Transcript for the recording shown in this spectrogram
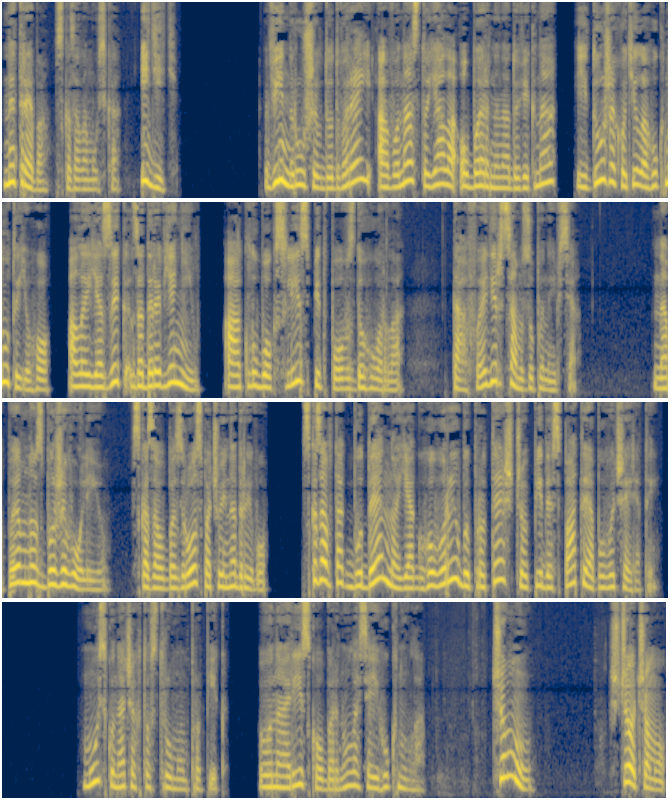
Не треба, сказала Муська. Ідіть. Він рушив до дверей, а вона стояла обернена до вікна і дуже хотіла гукнути його, але язик задерев'янів, а клубок сліз підповз до горла. Та Федір сам зупинився. Напевно, з божеволію, сказав без розпачу й надриву. Сказав так буденно, як говорив би про те, що піде спати або вечеряти. Муську, наче хто струмом пропік. Вона різко обернулася і гукнула. Чому? Що чому?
